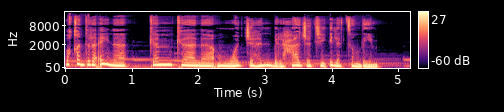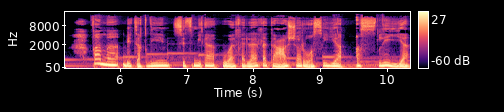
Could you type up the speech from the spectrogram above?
وقد رأينا كم كان موجها بالحاجة إلى التنظيم. قام بتقديم 613 وصية أصلية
